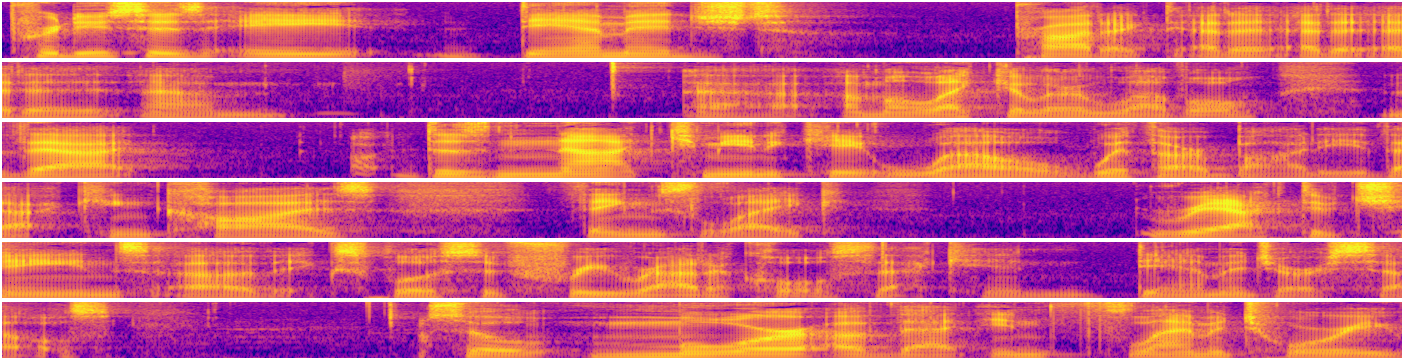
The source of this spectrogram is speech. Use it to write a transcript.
produces a damaged product at a, at a, at a, um, uh, a molecular level that does not communicate well with our body, that can cause things like reactive chains of explosive free radicals that can damage our cells. So, more of that inflammatory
